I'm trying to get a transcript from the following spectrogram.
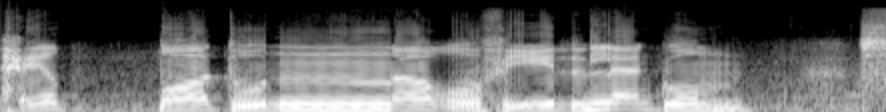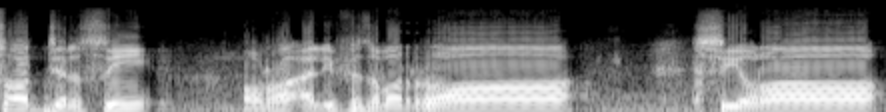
حطة نغفر لكم صاد جرسي راء ألف زبر راء سراء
